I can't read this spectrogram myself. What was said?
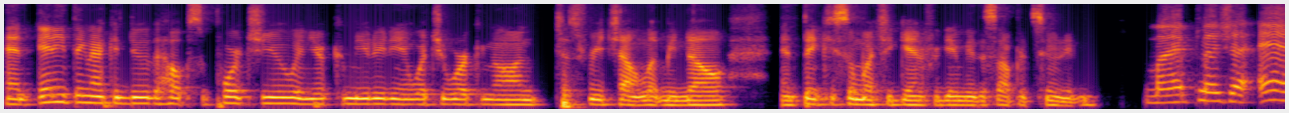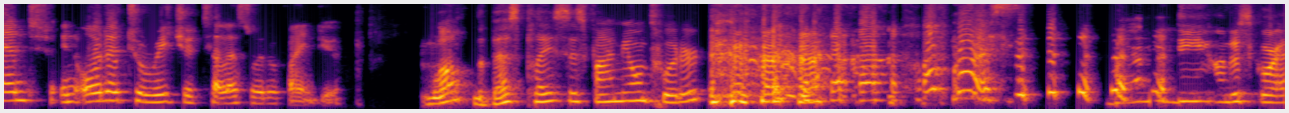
And anything I can do to help support you and your community and what you're working on, just reach out and let me know. And thank you so much again for giving me this opportunity. My pleasure. And in order to reach you, tell us where to find you. Well, the best place is find me on Twitter. of course. Bobby D underscore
